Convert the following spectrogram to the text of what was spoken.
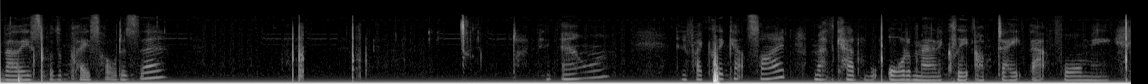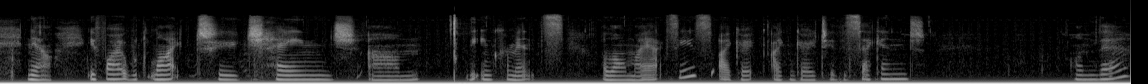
values for the placeholders there. Type in hour. And if I click outside, MathCAD will automatically update that for me. Now, if I would like to change um, the increments along my axes, I go I can go to the second on there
